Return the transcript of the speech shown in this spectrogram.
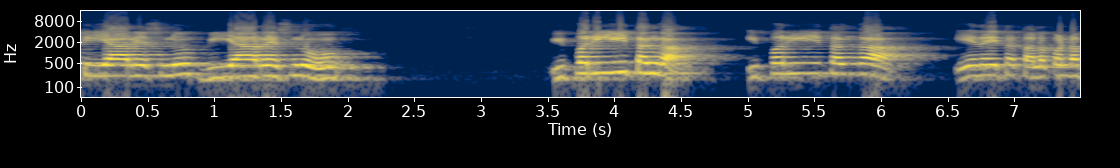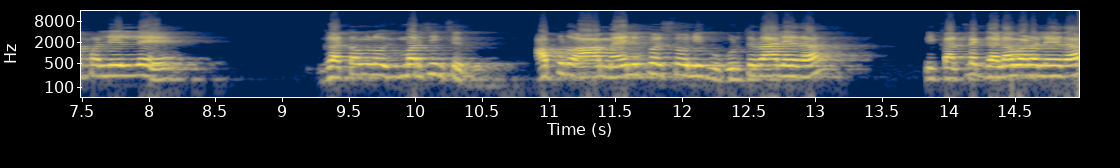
టిఆర్ఎస్ను బీఆర్ఎస్ను విపరీతంగా విపరీతంగా ఏదైతే తలకొండపల్లినే గతంలో విమర్శించింది. అప్పుడు ఆ మేనిఫెస్టో నీకు గుర్తు రాలేదా? నీ కట్లకు గలవడలేదా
